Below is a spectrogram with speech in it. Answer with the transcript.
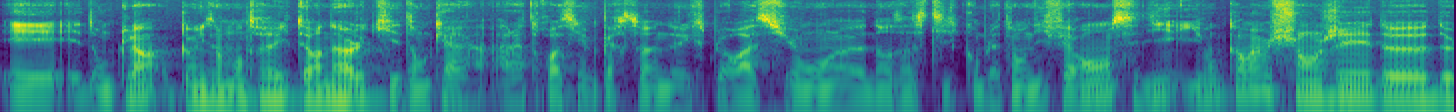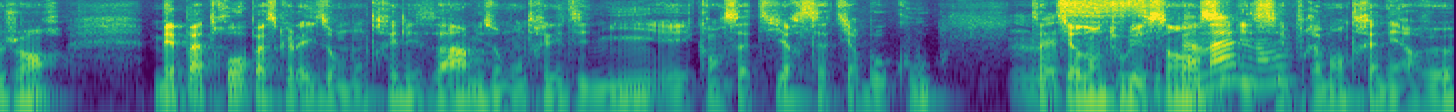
Et, et donc là quand ils ont montré Returnal qui est donc à, à la troisième personne de l'exploration euh, dans un style complètement différent on s'est dit ils vont quand même changer de, de genre mais pas trop parce que là ils ont montré les armes ils ont montré les ennemis et quand ça tire ça tire beaucoup ça Bah, tire dans tous les sens mal, et c'est vraiment très nerveux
